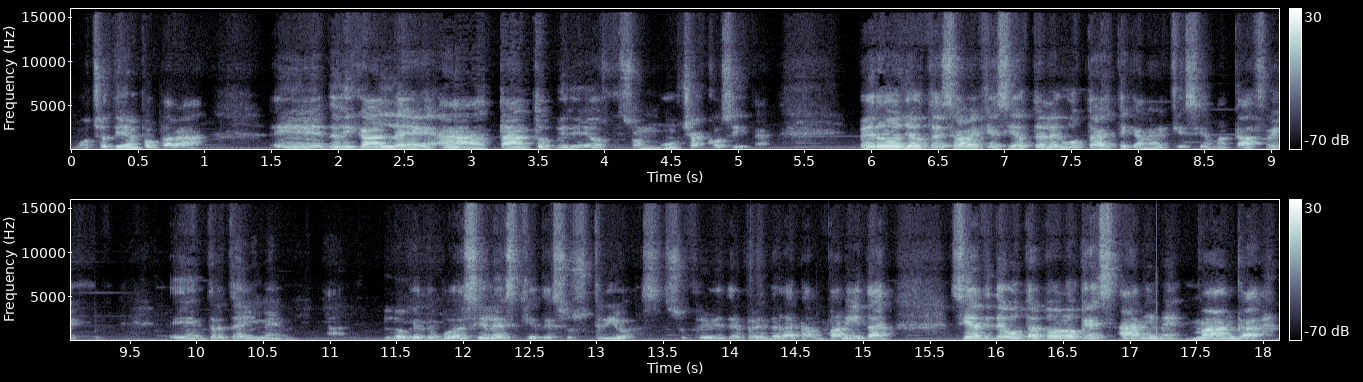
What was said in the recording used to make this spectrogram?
mucho tiempo para eh, dedicarle a tantos videos, que son muchas cositas. Pero ya ustedes saben que si a usted le gusta este canal que se llama Café Entertainment, lo que te puedo decir es que te suscribas, suscríbete, prende la campanita. Si a ti te gusta todo lo que es anime, manga,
